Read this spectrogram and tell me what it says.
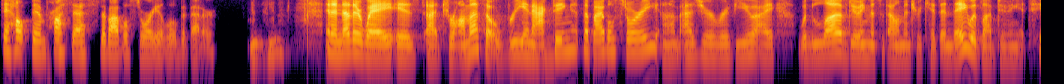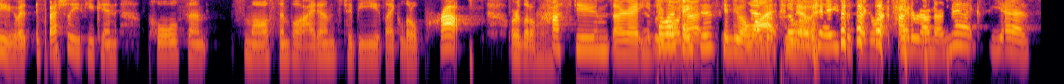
to help them process the Bible story a little bit better. Mhm. And another way is uh, drama. So Mm-hmm. reenacting the Bible story um, as your review. I would love doing this with elementary kids, and they would love doing it too, e- especially if you can pull some small, simple items to be like little props or little Right. costumes. All right. Usually we've all got- Pillowcases can do a lot, a you know. pillowcase that's like tied around our necks. Yes.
